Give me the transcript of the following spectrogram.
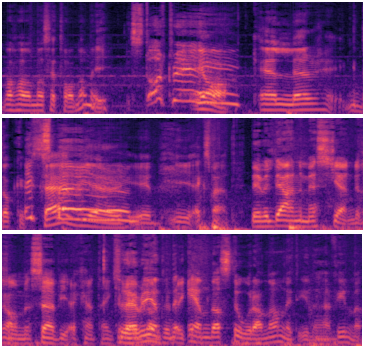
vad har man sett honom i? Star Trek! Ja, eller Doc! Xavier i, i X-Men. Det är väl det han är mest känd Ja. som Xavier kan jag tänka Så det är väl mig. egentligen det enda stora namnet i den här filmen.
